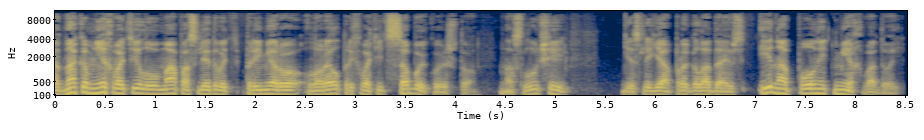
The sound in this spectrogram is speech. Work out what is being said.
Однако мне хватило ума последовать примеру Лорел прихватить с собой кое-что, на случай, если я проголодаюсь, и наполнить мех водой.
